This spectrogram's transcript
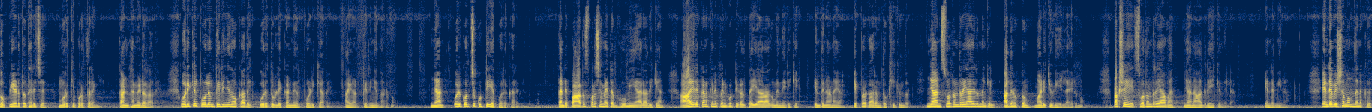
തൊപ്പിയെടുത്ത് ധരിച്ച് മുറുക്കി പുറത്തിറങ്ങി കണ്ഠമിടറാതെ. ഒരിക്കൽ പോലും തിരിഞ്ഞു നോക്കാതെ ഒരു തുള്ളി കണ്ണീർ പൊഴിക്കാതെ അയാൾ തിരിഞ്ഞു നടന്നു. ഞാൻ ഒരു കൊച്ചു കുട്ടിയെപ്പോലെ കരഞ്ഞു. തന്റെ പാദസ്പർശമേറ്റ ഭൂമിയെ ആരാധിക്കാൻ ആയിരക്കണക്കിന് പെൺകുട്ടികൾ തയ്യാറാകുമെന്നിരിക്കെ എന്തിനാണ് അയാൾ ഇപ്രകാരം ദുഃഖിക്കുന്നത്? ഞാൻ സ്വതന്ത്രയായിരുന്നെങ്കിൽ അതിനൊട്ടും മടിക്കുകയില്ലായിരുന്നു. പക്ഷേ സ്വതന്ത്രയാവാൻ ഞാൻ ആഗ്രഹിക്കുന്നില്ല. എന്റെ മീന എന്റെ വിഷമം നിനക്ക്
